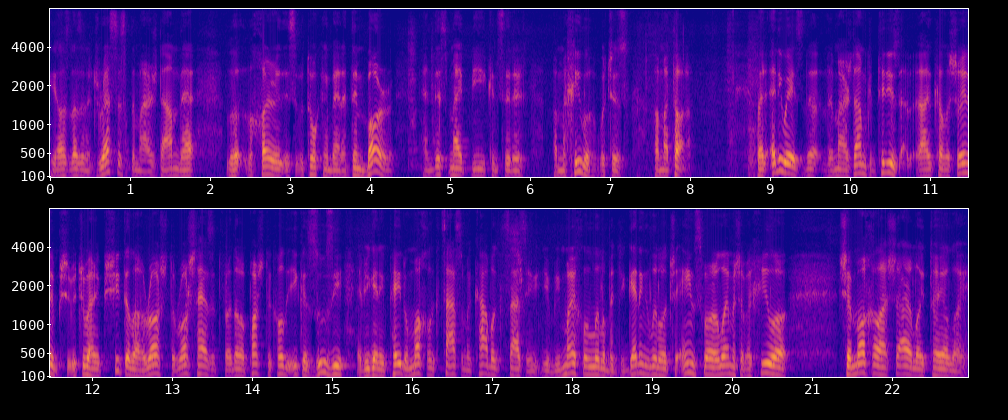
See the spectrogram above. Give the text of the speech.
he also doesn't address this the Marashdam that the chayr is we're talking about a din bar, and this might be considered a mechila, which is a matana. But anyways, the the Marashdam continues. The Rosh has it for the Pash to call the Ika Zuzi. If you're getting paid umachal ktsas and mekabel ktsas, you'll be meichel a little bit. You're getting a little chains for a loy mechila. Shemachal hashar loy toyaloi.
